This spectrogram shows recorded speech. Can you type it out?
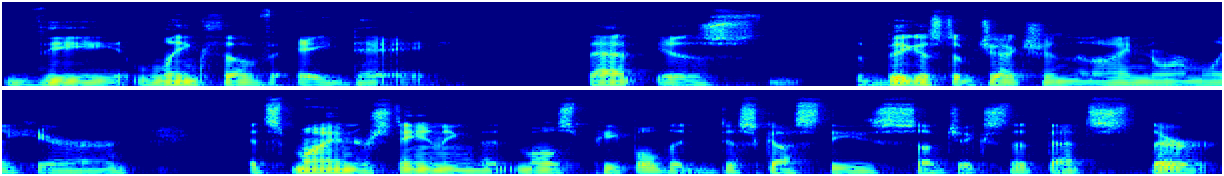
the length of a day. That is the biggest objection that I normally hear. And it's my understanding that most people that discuss these subjects that that's their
